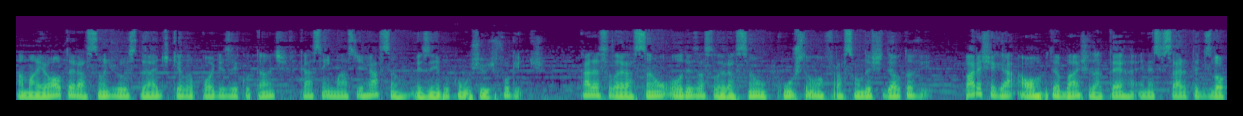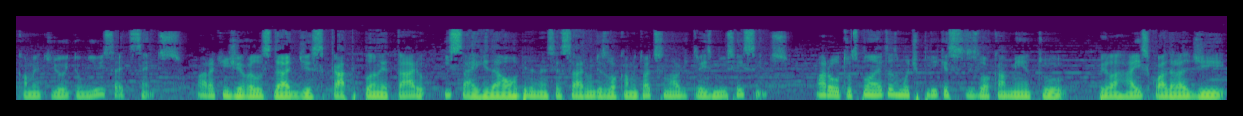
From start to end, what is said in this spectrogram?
a maior alteração de velocidade que ela pode executar antes de ficar sem massa de reação, exemplo combustível de foguete. Cada aceleração ou desaceleração custa uma fração deste ΔV. Para chegar à órbita baixa da Terra é necessário ter deslocamento de 8.700. Para atingir a velocidade de escape planetário e sair da órbita é necessário um deslocamento adicional de 3.600. Para outros planetas, multiplique esse deslocamento pela raiz quadrada de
